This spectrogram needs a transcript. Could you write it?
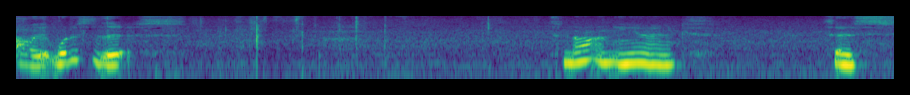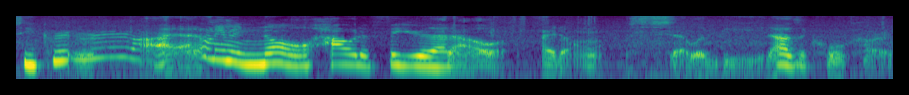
Oh, what is this? It's not an EX. That a secret rare? I, I don't even know how to figure that out. I don't. Celebi. That was a cool card.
